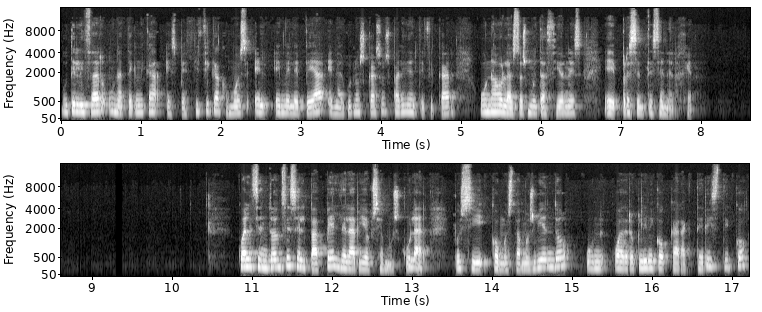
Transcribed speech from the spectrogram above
utilizar una técnica específica como es el MLPA en algunos casos para identificar una o las dos mutaciones eh, presentes en el gen. ¿Cuál es entonces el papel de la biopsia muscular? Pues si, como estamos viendo, un cuadro clínico característico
